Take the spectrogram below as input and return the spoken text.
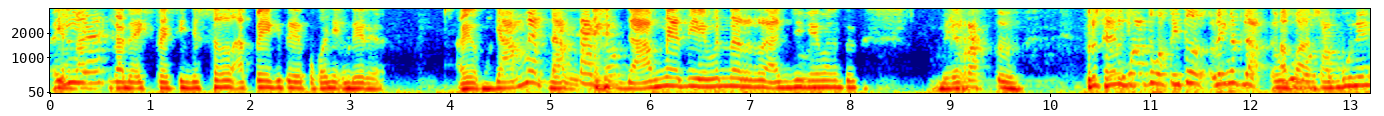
Yang iya. nggak- nggak ada ekspresi nyesel apa gitu ya pokoknya udah deh. ayo. Jamet datang sob. jamet ya bener anjing emang tuh. Berak tuh. Terus kayak gua tuh waktu itu lo inget gak Apa? gua bawa sabun nih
